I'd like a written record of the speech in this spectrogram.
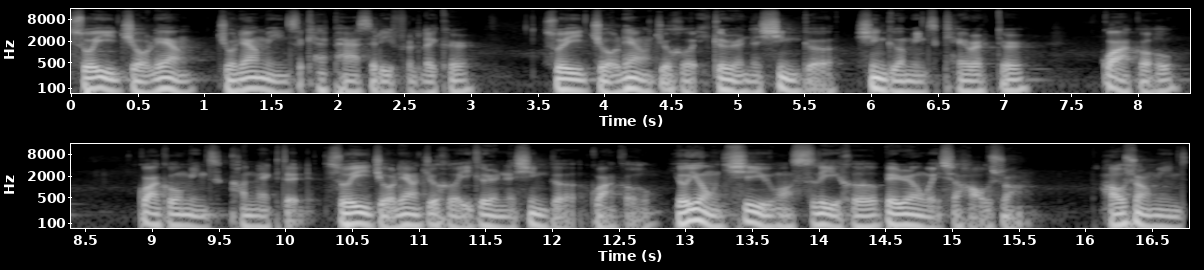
所以酒量，酒量 means capacity for liquor，所以酒量就和一个人的性格，性格 means character 挂钩， 挂钩 means connected，所以酒量就和一个人的性格挂钩。有勇气往死里喝，被认为是豪爽，豪爽 means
